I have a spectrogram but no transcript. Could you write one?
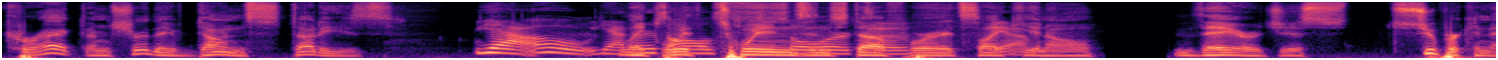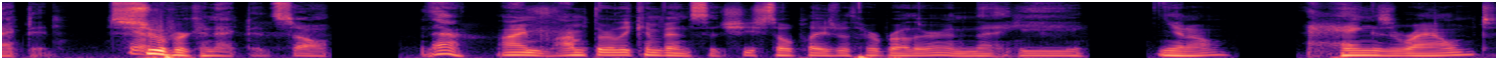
correct, I'm sure they've done studies yeah. Oh, yeah. like there's with all twins and stuff of- where it's like, yeah. you know, they are just super connected. Yeah. Super connected. So yeah, I'm I'm thoroughly convinced that she still plays with her brother and that he, you know, hangs around,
